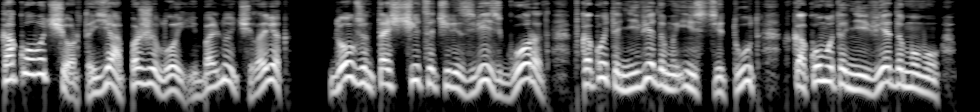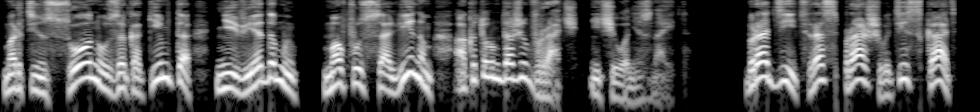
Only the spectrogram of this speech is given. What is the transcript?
Какого черта я, пожилой и больной человек, должен тащиться через весь город в какой-то неведомый институт к какому-то неведомому Мартинсону за каким-то неведомым Мафусалином, о котором даже врач ничего не знает? Бродить, расспрашивать, искать,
